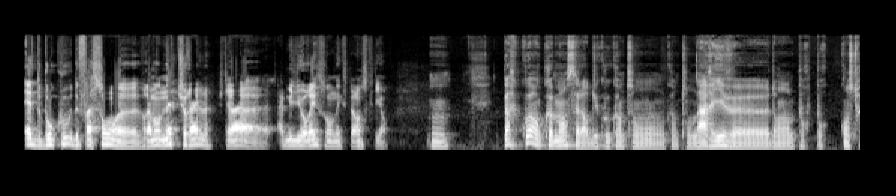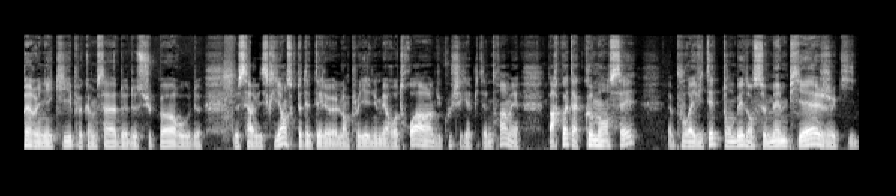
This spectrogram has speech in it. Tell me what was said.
aide beaucoup de façon euh, vraiment naturelle, je dirais, à améliorer son expérience client. Hmm. Par quoi on commence alors du coup quand on, quand on arrive dans, pour, pour construire une équipe comme ça de, support ou de, service client? Parce que toi, tu étais l'employé numéro 3 hein, du coup chez Capitaine Train, mais par quoi tu as commencé pour éviter de tomber dans ce même piège qui,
